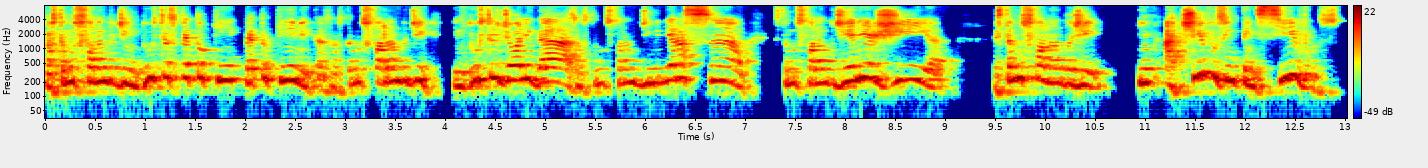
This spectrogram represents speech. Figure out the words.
nós estamos falando de indústrias petroquímicas, nós estamos falando de indústrias de óleo e gás, nós estamos falando de mineração, estamos falando de energia, estamos falando de ativos intensivos.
